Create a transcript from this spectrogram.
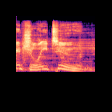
financially tuned.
